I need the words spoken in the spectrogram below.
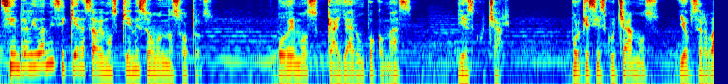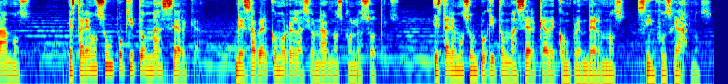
si en realidad ni siquiera sabemos quiénes somos nosotros, podemos callar un poco más y escuchar. Porque si escuchamos y observamos, estaremos un poquito más cerca de saber cómo relacionarnos con los otros. Estaremos un poquito más cerca de comprendernos sin juzgarnos.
